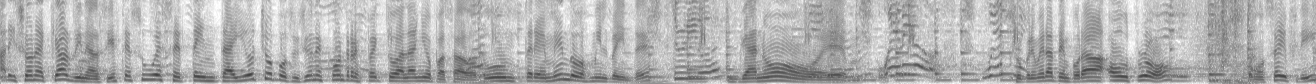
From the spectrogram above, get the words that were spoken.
Arizona Cardinals y este sube 78 posiciones con respecto al año pasado. Tuvo un tremendo 2020. Ganó eh, su primera temporada All Pro como safety.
